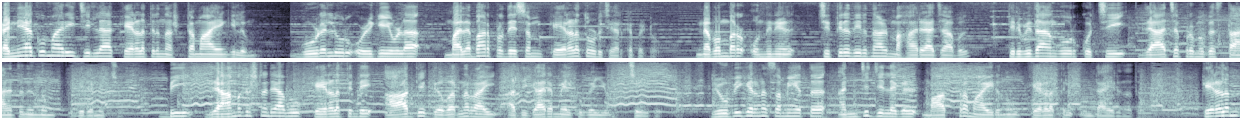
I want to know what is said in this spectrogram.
കന്യാകുമാരി ജില്ല കേരളത്തിന് നഷ്ടമായെങ്കിലും ഗൂഡല്ലൂർ ഒഴികെയുള്ള മലബാർ പ്രദേശം കേരളത്തോട് ചേർക്കപ്പെട്ടു. നവംബർ ഒന്നിന് ചിത്തിര തിരുനാൾ മഹാരാജാവ് തിരുവിതാംകൂർ കൊച്ചി രാജപ്രമുഖ സ്ഥാനത്ത് നിന്നും വിരമിച്ചു. ബി. രാമകൃഷ്ണരാവു കേരളത്തിന്റെ ആദ്യ ഗവർണറായി അധികാരമേൽക്കുകയും ചെയ്തു. രൂപീകരണ സമയത്ത് അഞ്ച് ജില്ലകൾ മാത്രമായിരുന്നു കേരളത്തിൽ ഉണ്ടായിരുന്നത്. കേരളം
